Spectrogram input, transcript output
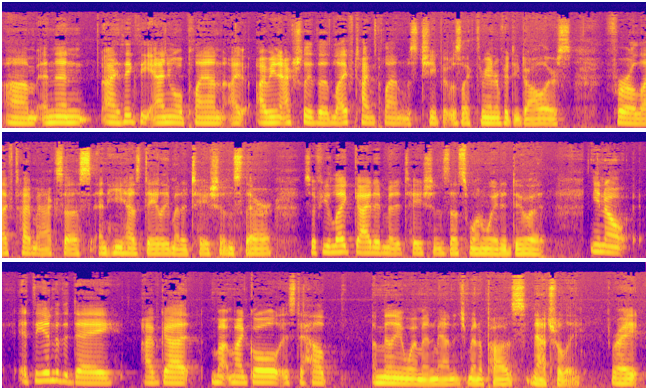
um, and then I think the annual plan, I, I mean, actually, the lifetime plan was cheap. It was like $350 for a lifetime access, and he has daily meditations there. So if you like guided meditations, that's one way to do it. You know, at the end of the day, I've got my, my goal is to help a million women manage menopause naturally, right?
